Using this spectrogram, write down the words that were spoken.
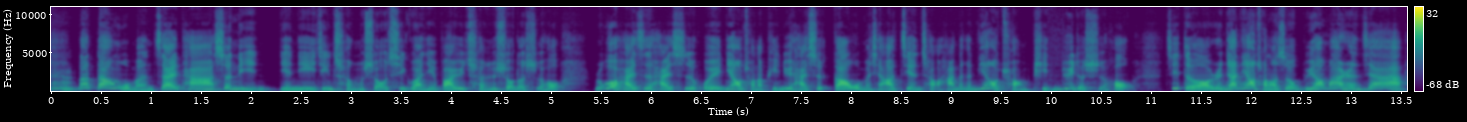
嗯，那当我们在他生理年龄已经成熟，器官已经发育成熟的时候，如果孩子还是会尿床的频率还是高，我们想要减少他那个尿床频率的时候，记得哦，人家尿床的时候不要骂人家，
